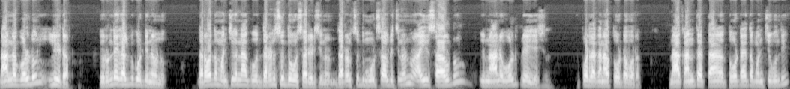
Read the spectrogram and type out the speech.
Nano Gold litre. ఈ రెండే కలిపి కొట్టినాను. తర్వాత మంచిగా నాకు ధరణ శుద్ధి ఒకసారి ఇచ్చినాను. ధరణ శుద్ధి మూడు సార్లు ఇచ్చినాను ఐదు సార్లు ఈ నాన్న గోల్డ్ ప్రే చేసాను ఇప్పటిదాకా నా తోట వరకు. నాకు అంత తా- తోట అయితే మంచిగా ఉంది.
